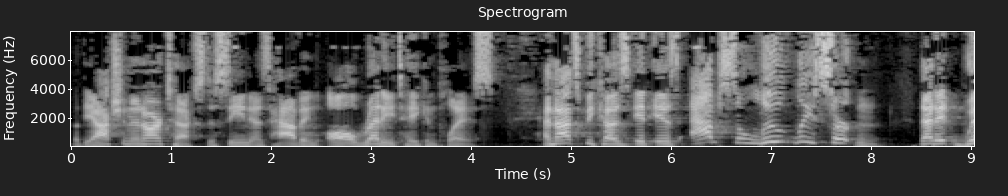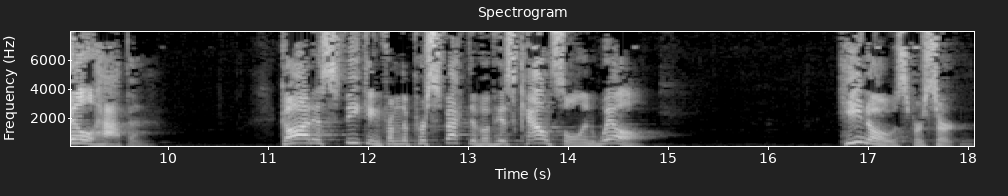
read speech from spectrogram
But the action in our text is seen as having already taken place. And that's because it is absolutely certain that it will happen. God is speaking from the perspective of His counsel and will. He knows for certain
